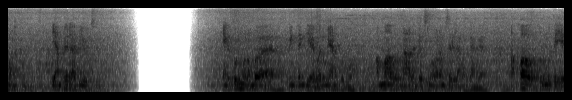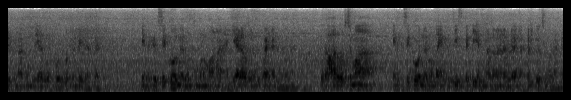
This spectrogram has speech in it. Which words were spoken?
வணக்கம். என் பேர் அபியூத். எங்கள் குடும்பம் ரொம்ப பின்தங்கிய வறுமையான குடும்பம். அம்மா ஒரு நாலஞ்சு வருஷமாக உடம்பு சரியில்லாமல் இருக்காங்க. அப்பா ஒரு குடும்பத்தை ஏற்று நடத்த முடியாத ஒரு பொறுப்பற்ற நிலையில் இருக்கார். எனக்கு செக்கோர் நிறுவனத்து மூலமாக நான் ஏழாவதுலேருந்து பயனடைந்தவன் ஒரு ஆறு வருஷமாக எனக்கு செக்கோர் நிறுவனம் தான் எனக்கு ஃபீஸ் கட்டி எனக்கு நல்ல நிலையில் என்னை படிக்க வச்சுன்னு வராங்க.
